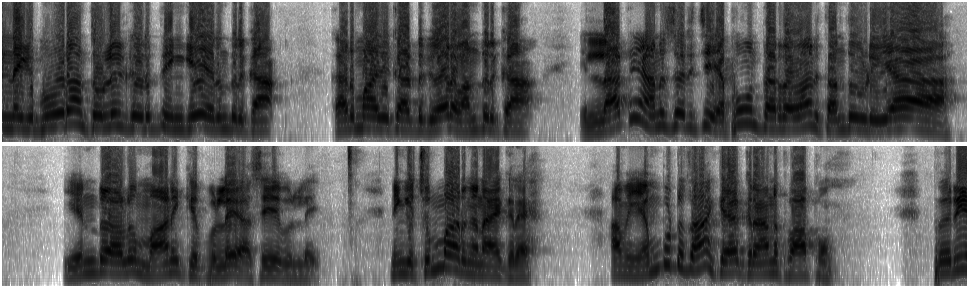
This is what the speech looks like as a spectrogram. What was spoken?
இன்னைக்கு பூரா தொழில் கெடுத்து இங்கேயே இருந்திருக்கான். கருமாதி காட்டுக்கு வேற வந்திருக்கான். எல்லாத்தையும் அனுசரித்து எப்பவும் தர்றதான் தந்து விடியா என்றாலும் மாணிக்க பிள்ளை அசையவில்லை. நீங்கள் சும்மா இருங்க நாயக்கரே அவன் எம்புட்டு தான் கேட்குறான்னு பார்ப்போம் பெரிய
